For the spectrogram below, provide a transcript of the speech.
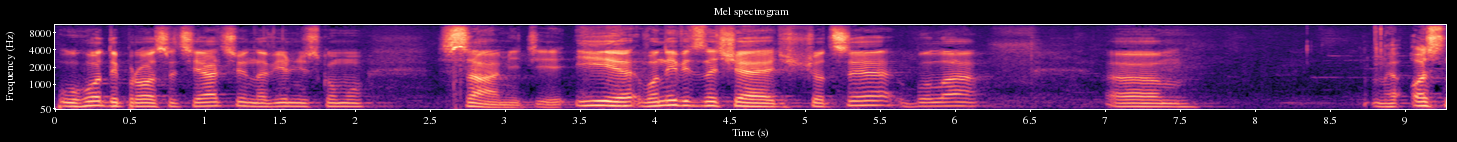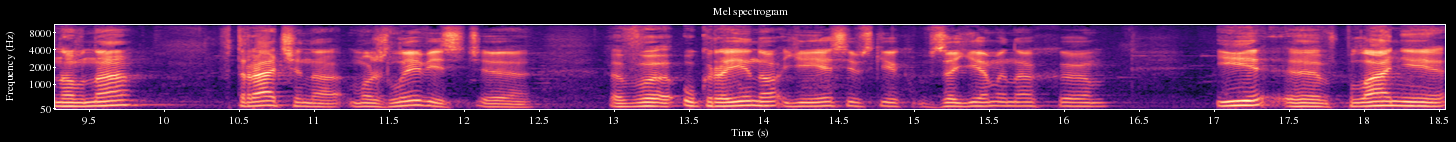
угоди про асоціацію на Вільнюському саміті. І вони відзначають, що це була ем, основна втрачена можливість в україно-єсівських взаєминах і в плані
